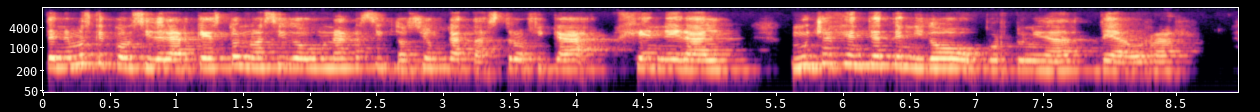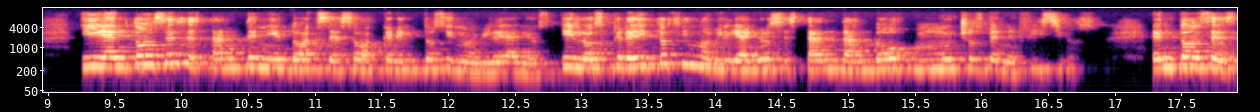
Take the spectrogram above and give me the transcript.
tenemos que considerar que esto no ha sido una situación catastrófica general. Mucha gente ha tenido oportunidad de ahorrar y entonces están teniendo acceso a créditos inmobiliarios y los créditos inmobiliarios están dando muchos beneficios. Entonces,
